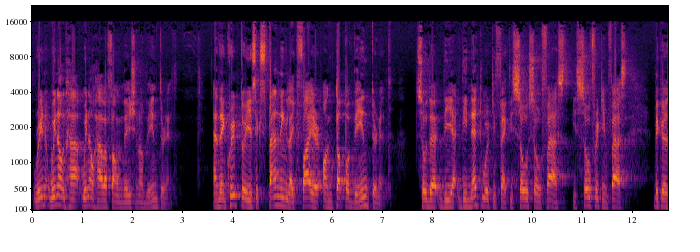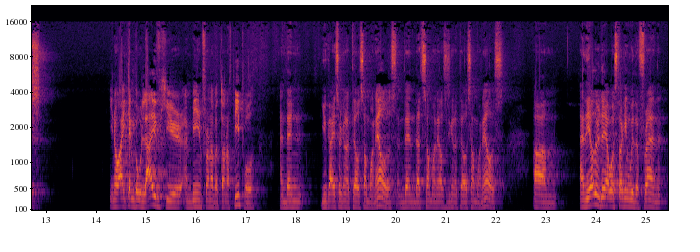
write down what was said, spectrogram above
we, we, now have, we now have a foundation of the internet. And then crypto is expanding like fire on top of the internet. So the, the, the network effect is so, so fast, is so freaking fast because, you know, I can go live here and be in front of a ton of people and then you guys are going to tell someone else and then that someone else is going to tell someone else. Um, and the other day I was talking with a friend,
